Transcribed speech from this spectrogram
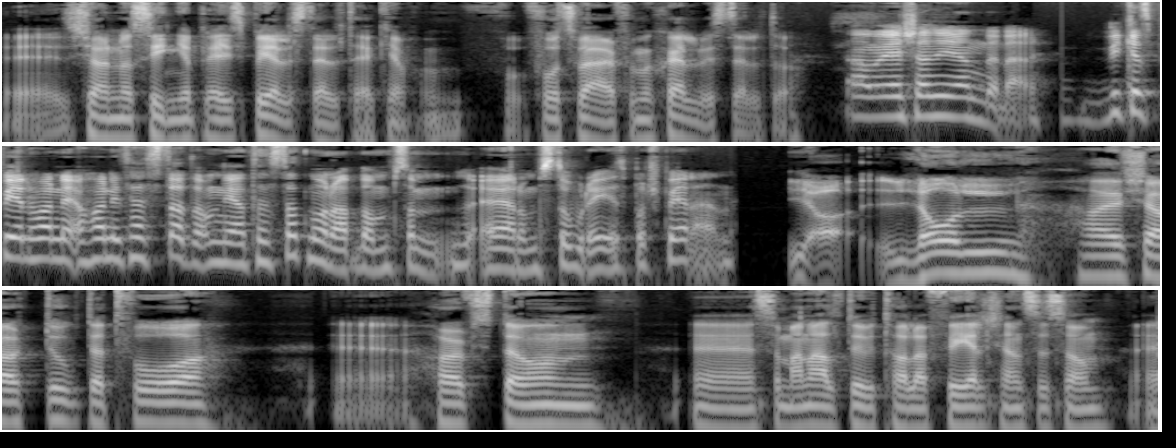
eh, kör något single play-spel istället. Där jag kan få, få svära för mig själv istället. Då. Ja, men jag känner igen det där. Vilka spel har ni, har ni testat? Om ni har testat några av dem som är de stora e-sportspelen? Ja, LOL har jag kört, Dota 2, eh, Hearthstone, Eh, som man alltid uttalar fel känns det som. Eh,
